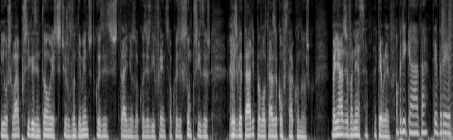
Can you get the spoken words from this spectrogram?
que oxalá prossigas então estes teus levantamentos de coisas estranhas ou coisas diferentes ou coisas que são precisas resgatar e para voltares a conversar connosco. Bem-aja, Vanessa. Até breve. Obrigada. Até breve.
